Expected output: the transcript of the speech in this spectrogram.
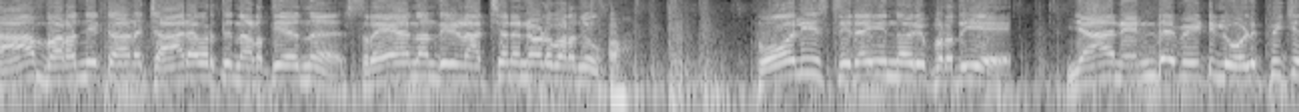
താൻ പറഞ്ഞിട്ടാണ് ചാരവൃത്തി നടത്തിയതെന്ന് ശ്രേയാനന്ദിനിയുടെ അച്ഛൻ എന്നോട് പറഞ്ഞു. പോലീസ് തിരയുന്ന ഒരു പ്രതിയെ ഞാൻ എന്റെ വീട്ടിൽ ഒളിപ്പിച്ച്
